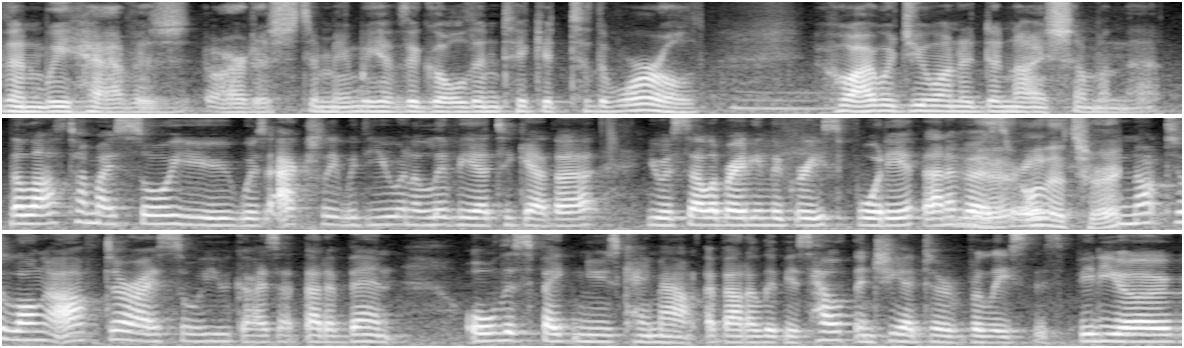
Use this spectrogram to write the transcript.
than we have as artists. I mean, we have the golden ticket to the world. Mm. Why would you want to deny someone that? The last time I saw you was actually with you and Olivia together. You were celebrating the Grease 40th anniversary. Yeah. oh, that's right. Not too long after I saw you guys at that event, all this fake news came out about Olivia's health, and she had to release this video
